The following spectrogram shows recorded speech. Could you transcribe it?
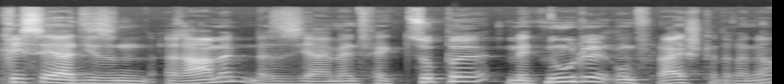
kriegst du ja diesen Rahmen, das ist ja im Endeffekt Suppe mit Nudeln und Fleisch da drin.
